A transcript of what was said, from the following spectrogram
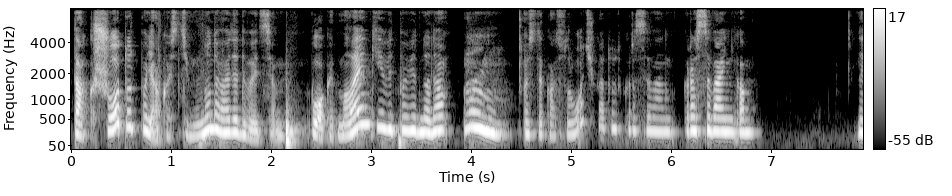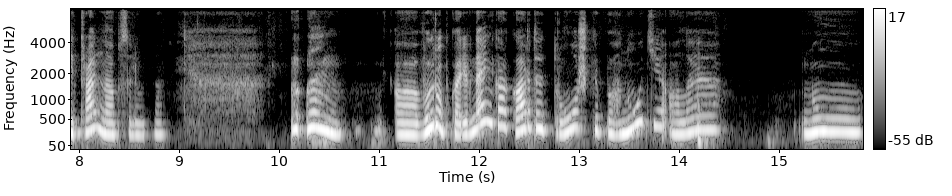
Так, що тут по якості? Ну, давайте дивитися. Покет маленький, відповідно, да? Ось така сорочка тут красивен- красивенька. Нейтральна абсолютно. Вирубка рівненька, карти трошки погнуті, але ну,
